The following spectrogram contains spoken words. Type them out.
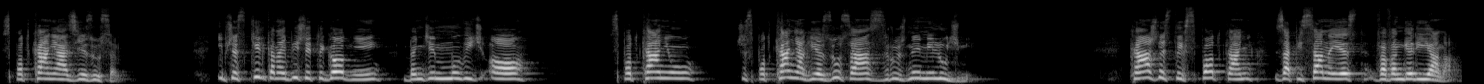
Spotkania z Jezusem. I przez kilka najbliższych tygodni będziemy mówić o spotkaniu czy spotkaniach Jezusa z różnymi ludźmi. Każde z tych spotkań zapisane jest w Ewangelii Jana.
